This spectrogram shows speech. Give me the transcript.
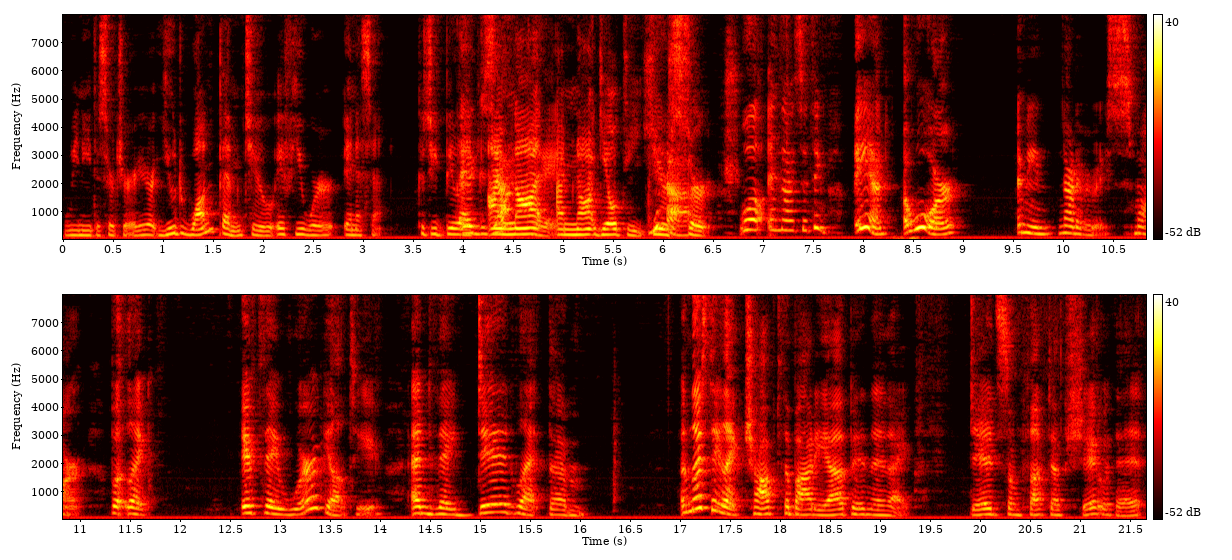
we need to search your area, you'd want them to if you were innocent. Because you'd be like, I'm not I'm not guilty. Here, Yeah. search. Well, and that's the thing. And or I mean, not everybody's smart, but like if they were guilty and they did let them unless they like chopped the body up and then like did some fucked up shit with it,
